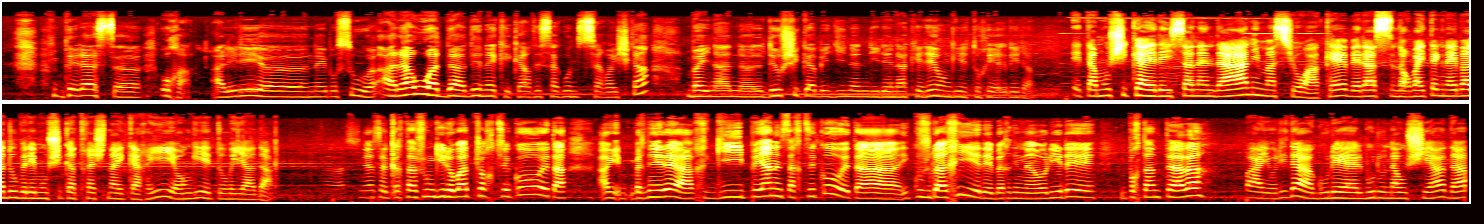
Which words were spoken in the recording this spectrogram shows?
Beraz, horra, uh, alere uh, nahi bozu, araua da denek ekardezagun zerbaitzka, baina uh, deusik gabe dinen direnak ere ongi etorriak dira. Eta musika ere izanen da animazioak, eh? beraz norbaitek nahi badu bere musika tresna ekarri, ongi etorria da. Zinez, elkartasun giro bat txortzeko eta berdin ere argipean ezartzeko eta ikusgarri ere berdin hori ere importantea da. Bai, hori da, gure helburu nausia da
